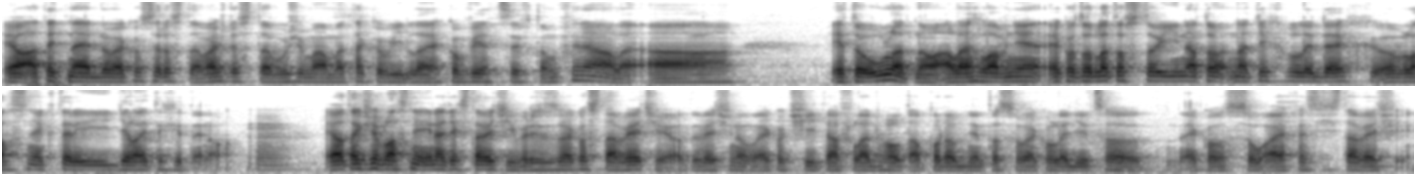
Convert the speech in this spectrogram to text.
Jo a teď najednou jako se dostáváš do stavu, že máme takovýhle jako věci v tom finále a je to úlet, no, ale hlavně jako tohle to stojí na, to, na těch lidech vlastně, který dělají ty chyty, no. Hmm. Jo, takže vlastně i na těch stavěčích, protože jsou jako stavěči, jo, ty většinou jako Cheetah, Flathold a podobně, to jsou jako lidi, co jako jsou IFSC stavěči.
